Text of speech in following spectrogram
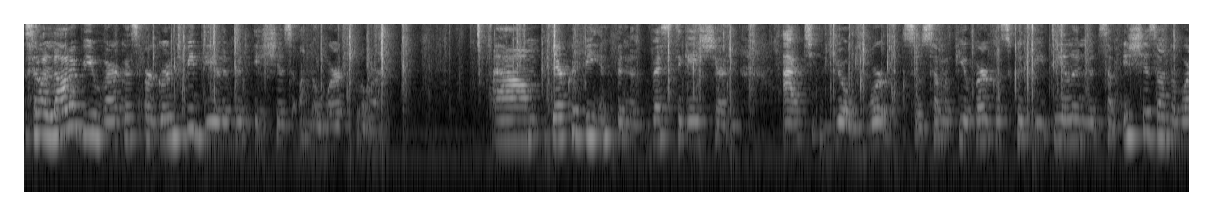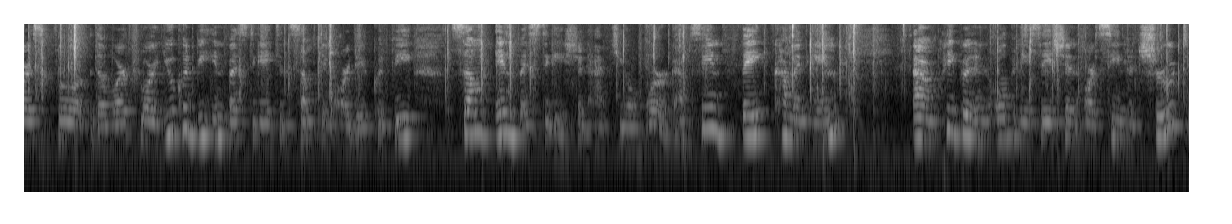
So a lot of you Virgos are going to be dealing with issues on the work floor. Um, there could be an investigation at your work. So some of you Virgos could be dealing with some issues on the work floor the work floor. You could be investigating something or there could be some investigation at your work. I'm seeing fake coming in um, people in organization are seeing the truth.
